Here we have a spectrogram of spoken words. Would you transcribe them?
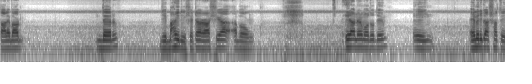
তালেবানদের যে বাহিনী, সেটা রাশিয়া এবং ইরানের মদতে এই আমেরিকার সাথে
